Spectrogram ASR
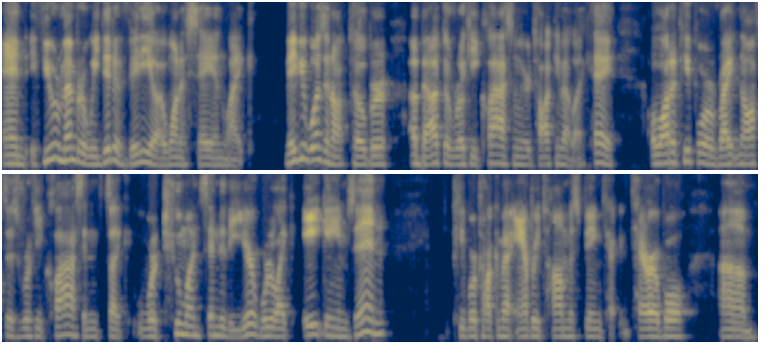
And if you remember, we did a video, I want to say, in like maybe it was in October about the rookie class. And we were talking about like, hey, a lot of people are writing off this rookie class. And it's like, we're two months into the year, we're like eight games in people were talking about Ambry Thomas being ter- terrible. Um,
